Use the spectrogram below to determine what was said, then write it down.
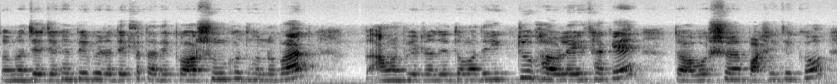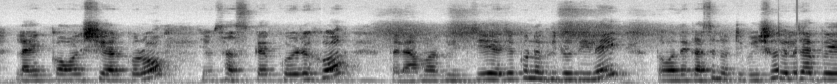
তোমরা যে যেখান থেকে ভিডিও দেখলে তাদেরকে অসংখ্য ধন্যবাদ। আমার ভিডিওটা যদি তোমাদের একটু ভালো লেগে থাকে, তো অবশ্যই আমার পাশে থেকো লাইক কমেন্ট শেয়ার করো সাবস্ক্রাইব করে রেখো। তাহলে আমার যে যে কোনো ভিডিও দিলেই তোমাদের কাছে নোটিফিকেশন চলে যাবে।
